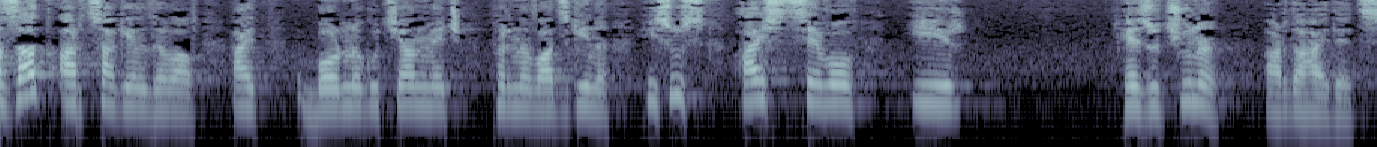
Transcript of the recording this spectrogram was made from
ազատ արցակել դվավ այդ բորնոգության մեջ բռնված գինը Հիսուս այս ցևով իր հեզությունը արդահայտեց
